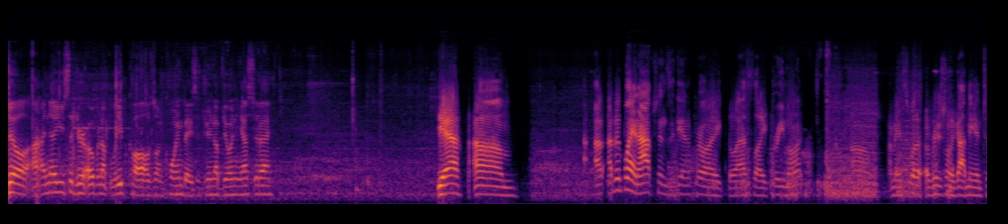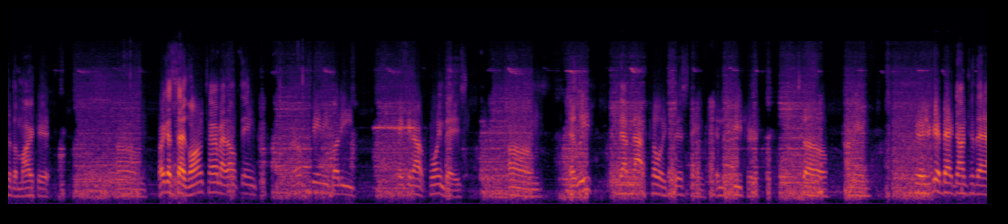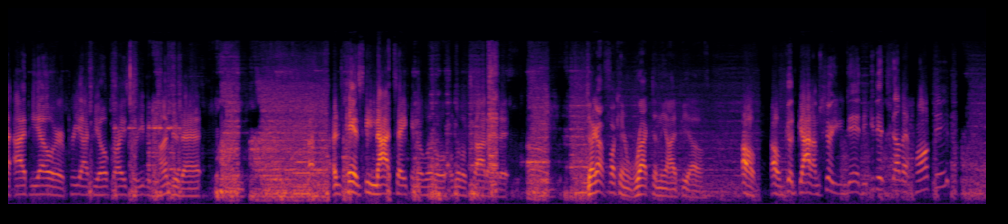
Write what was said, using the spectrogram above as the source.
Chill. I know you said you're opening up leap calls on Coinbase. Did you end up doing it yesterday? Yeah. Um, I, I've been playing options again for like the last like three months. Um, I mean, it's what originally got me into the market. Um, like I said, long term, I don't think I don't see anybody taking out Coinbase. Um, at least them not coexisting in the future. So, I mean, you know, you're getting back down to that IPO or pre-IPO price, or even under that. I, I just can't see not taking a little a little shot at it. Um, Dude, I got fucking wrecked in the IPO. oh, oh, good God! I'm sure you did. You didn't sell that pump, dude.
